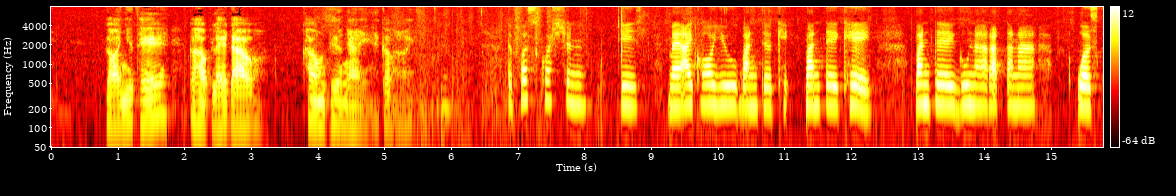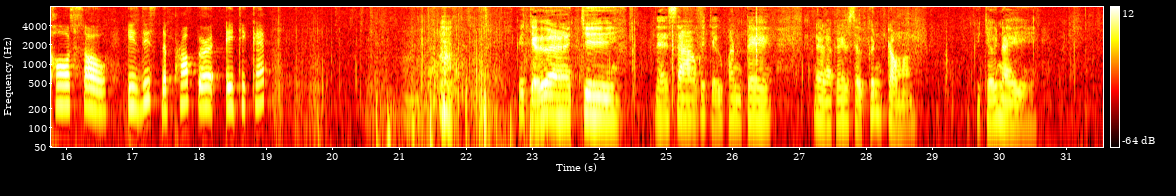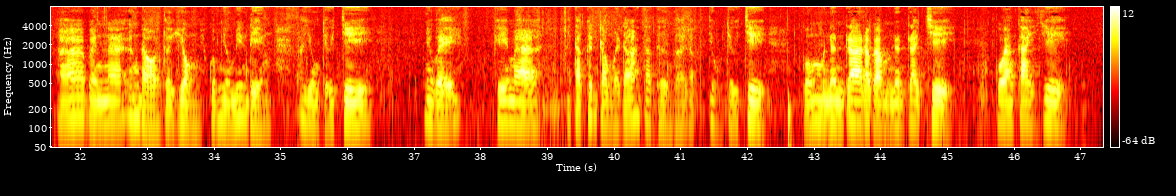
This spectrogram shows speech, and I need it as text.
Gọi như thế có hợp lễ đạo không thưa ngài? Câu hỏi. The first question is, may I call you Bante K? Bante K? Bante Gunaratana was called so. Is this the proper etiquette? cái chữ uh, chi để sau cái chữ Bante đây là cái sự kính trọng cái chữ này ở bên uh, Ấn Độ tôi dùng cũng như Miến Điện tôi dùng chữ chi như vậy khi mà người ta kính trọng người đó người ta thường gọi là dùng chữ chi cũng nên ra đó gọi mình nên ra chi quan cai chi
